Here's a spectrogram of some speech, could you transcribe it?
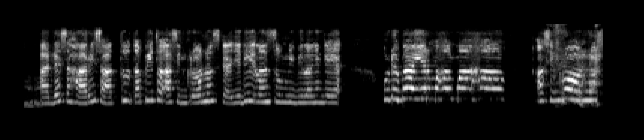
hmm. ada sehari satu, tapi itu asinkronus kak. Jadi langsung dibilangin kayak udah bayar mahal-mahal asinkronus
